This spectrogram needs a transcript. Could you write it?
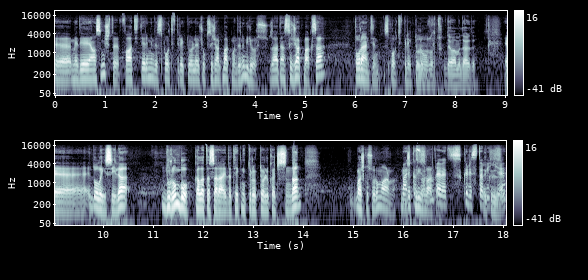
e, medyaya yansımıştı. Fatih Terim'in de sportif direktörlüğe çok sıcak bakmadığını biliyoruz. Zaten sıcak baksa Torrent'in sportif direktörü Hı, olurdu. Devam ederdi. E, dolayısıyla durum bu Galatasaray'da teknik direktörlük açısından. Başka sorun var mı? Bir Başka de kriz sorun? var tabii. Evet kriz tabii Ne krizi? ki.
